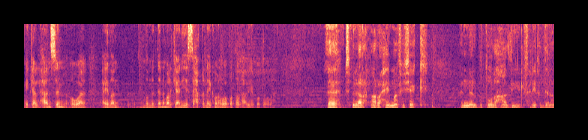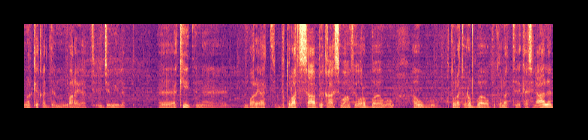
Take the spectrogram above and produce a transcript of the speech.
ميكال هانسن هو أيضا من ضمن الدنمارك يعني يستحق انه يكون هو بطل هذه البطولة. آه بسم الله الرحمن الرحيم ما في شك أن البطولة هذه الفريق الدنماركي قدم مباريات جميلة. آه أكيد أن المباريات البطولات السابقة سواء في أوروبا أو أو بطولة أوروبا أو بطوله كأس العالم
